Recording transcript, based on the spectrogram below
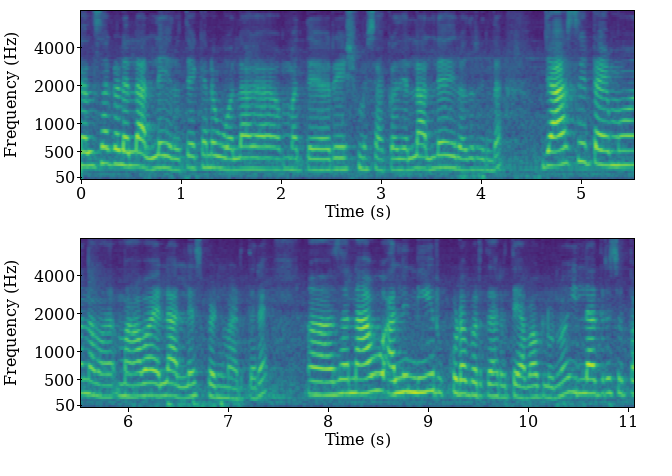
ಕೆಲಸಗಳೆಲ್ಲ ಅಲ್ಲೇ ಇರುತ್ತೆ. ಯಾಕೆಂದರೆ ಹೊಲ ಮತ್ತು ರೇಷ್ಮೆ ಸಾಕೋದೆಲ್ಲ ಅಲ್ಲೇ ಇರೋದ್ರಿಂದ ಜಾಸ್ತಿ ಟೈಮು ನಮ್ಮ ಮಾವ ಎಲ್ಲ ಅಲ್ಲೇ ಸ್ಪೆಂಡ್ ಮಾಡ್ತಾರೆ. ಸೊ ನಾವು ಅಲ್ಲಿ ನೀರು ಕೂಡ ಬರ್ತಾ ಇರುತ್ತೆ ಯಾವಾಗ್ಲೂ ಇಲ್ಲಾದರೆ ಸ್ವಲ್ಪ,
